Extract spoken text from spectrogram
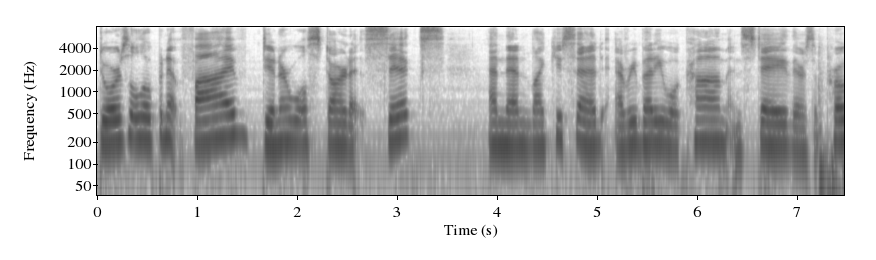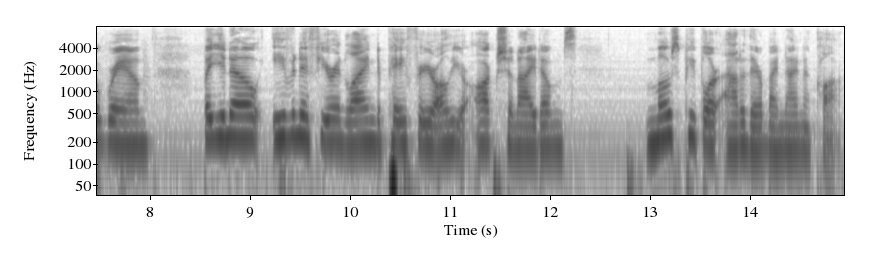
Doors will open at 5, dinner will start at 6, and then, like you said, everybody will come and stay. There's a program. But you know, even if you're in line to pay for your, all your auction items, most people are out of there by 9 o'clock.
